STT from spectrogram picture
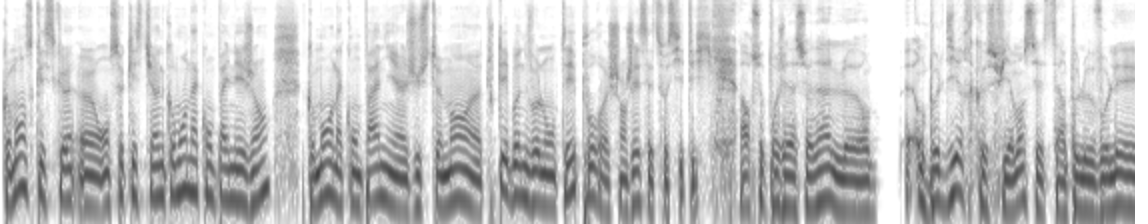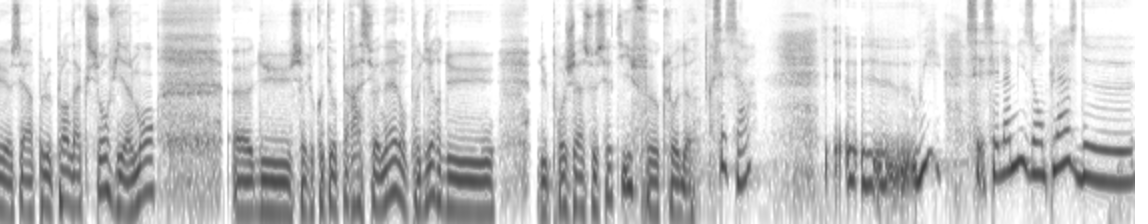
Comment on se, on se questionne, comment on accompagne les gens, comment on accompagne justement toutes les bonnes volontés pour changer cette société. Alors ce projet national, euh, on peut le dire que finalement c'est un peu le volet, c'est un peu le plan d'action finalement euh, du, c'est le côté opérationnel, on peut dire du du projet associatif, euh, Claude. C'est ça. Euh, euh, oui, c'est la mise en place de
